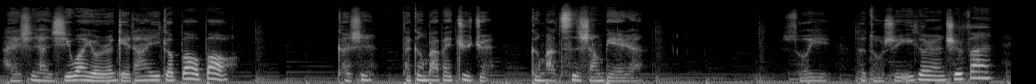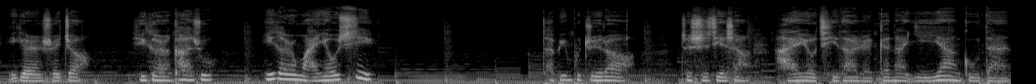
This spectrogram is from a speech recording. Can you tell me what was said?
还是很希望有人给他一个抱抱。可是他更怕被拒绝，更怕刺伤别人，所以他总是一个人吃饭，一个人睡觉，一个人看书，一个人玩游戏。他并不知道，这世界上还有其他人跟他一样孤单。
